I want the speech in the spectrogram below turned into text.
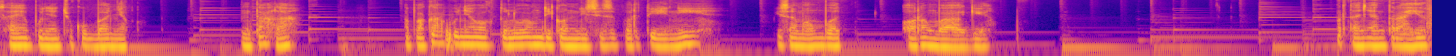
saya punya cukup banyak. Entahlah, apakah punya waktu luang di kondisi seperti ini bisa membuat orang bahagia. Pertanyaan terakhir,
